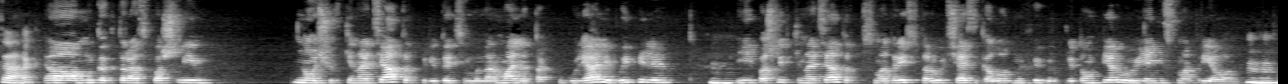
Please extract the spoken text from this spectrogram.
Так. А, мы как-то раз пошли ночью в кинотеатр. Перед этим мы нормально так погуляли, выпили. Mm-hmm. И пошли в кинотеатр посмотреть вторую часть «Голодных игр». Притом первую я не смотрела. Mm-hmm.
